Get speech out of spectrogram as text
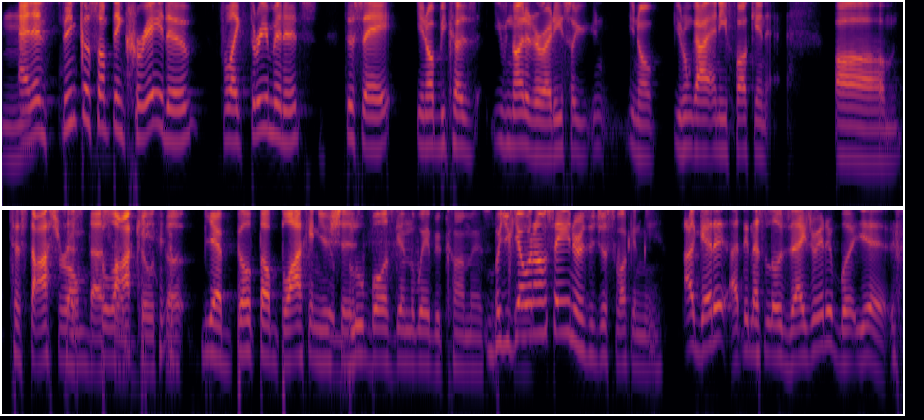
Mhm. and then think of something creative for like three minutes to say, you know, because you've nutted already, so you you know you don't got any fucking um testosterone, Testosterone block built up. yeah, built up blocking your Your shit. blue balls get in the way of your comments. but you get what I'm saying, or is it just fucking me? I get it. I think that's a little exaggerated, but yeah,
